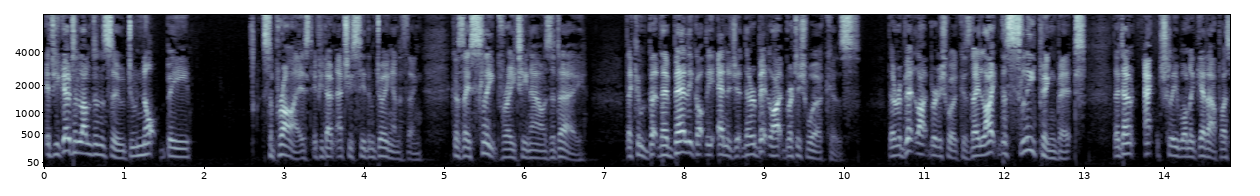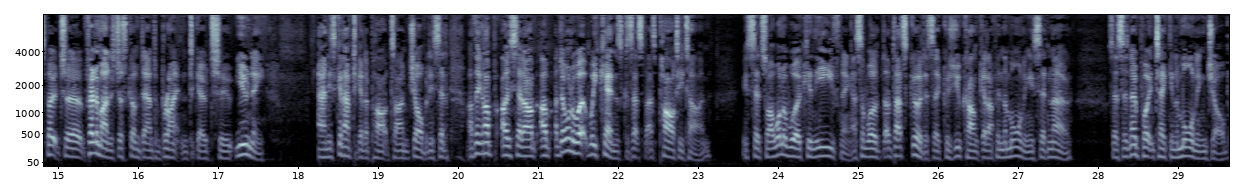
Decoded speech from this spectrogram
if you go to London Zoo, do not be surprised if you don't actually see them doing anything because they sleep for 18 hours a day. They can, they've barely got the energy. They're a bit like British workers. They're a bit like British workers. They like the sleeping bit. They don't actually want to get up. I spoke to a friend of mine who's just gone down to Brighton to go to uni and he's going to have to get a part-time job. And he said, I think I, I said I, I, don't want to work weekends because that's, that's party time. He said, so I want to work in the evening. I said, well, that's good. I said, because you can't get up in the morning. He said, no. So there's no point in taking a morning job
